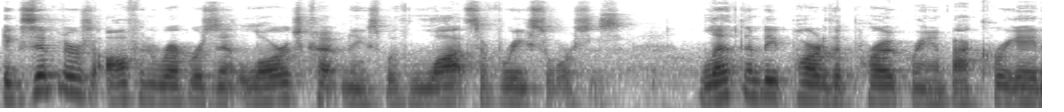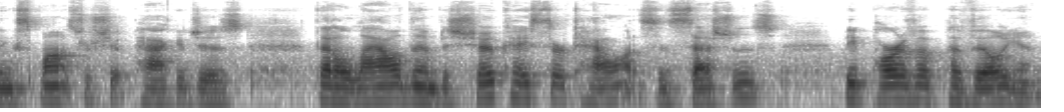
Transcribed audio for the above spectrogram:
Exhibitors often represent large companies with lots of resources. Let them be part of the program by creating sponsorship packages that allow them to showcase their talents in sessions, be part of a pavilion,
